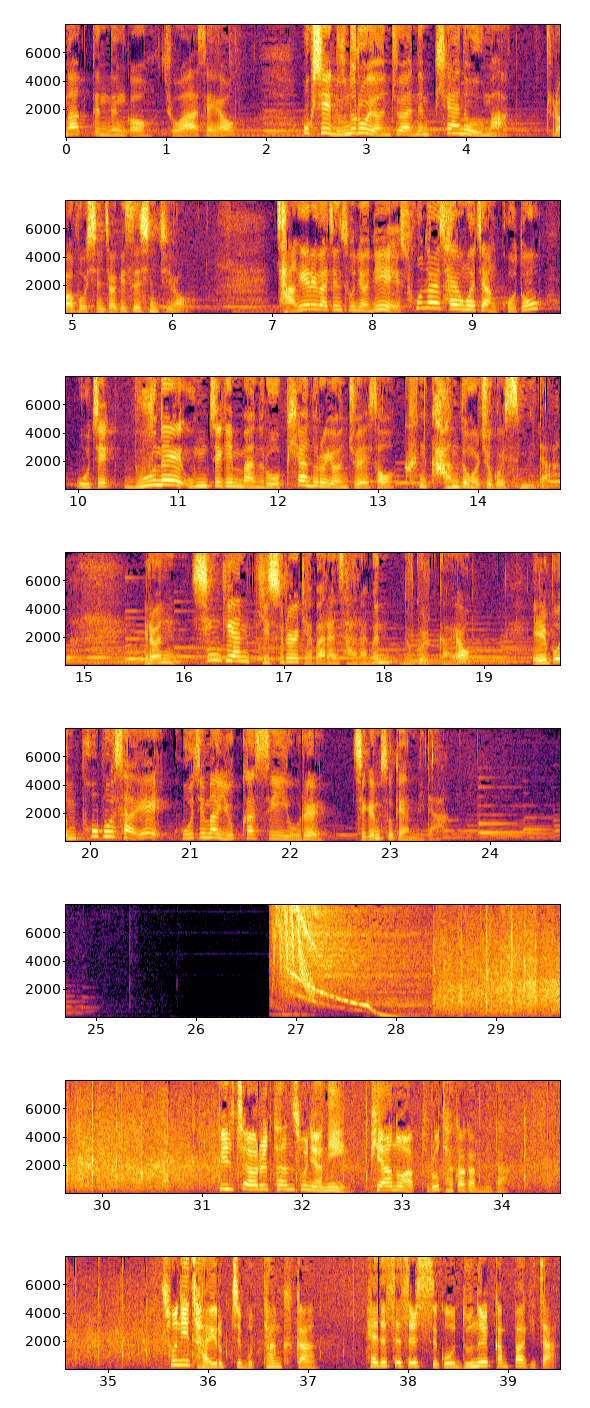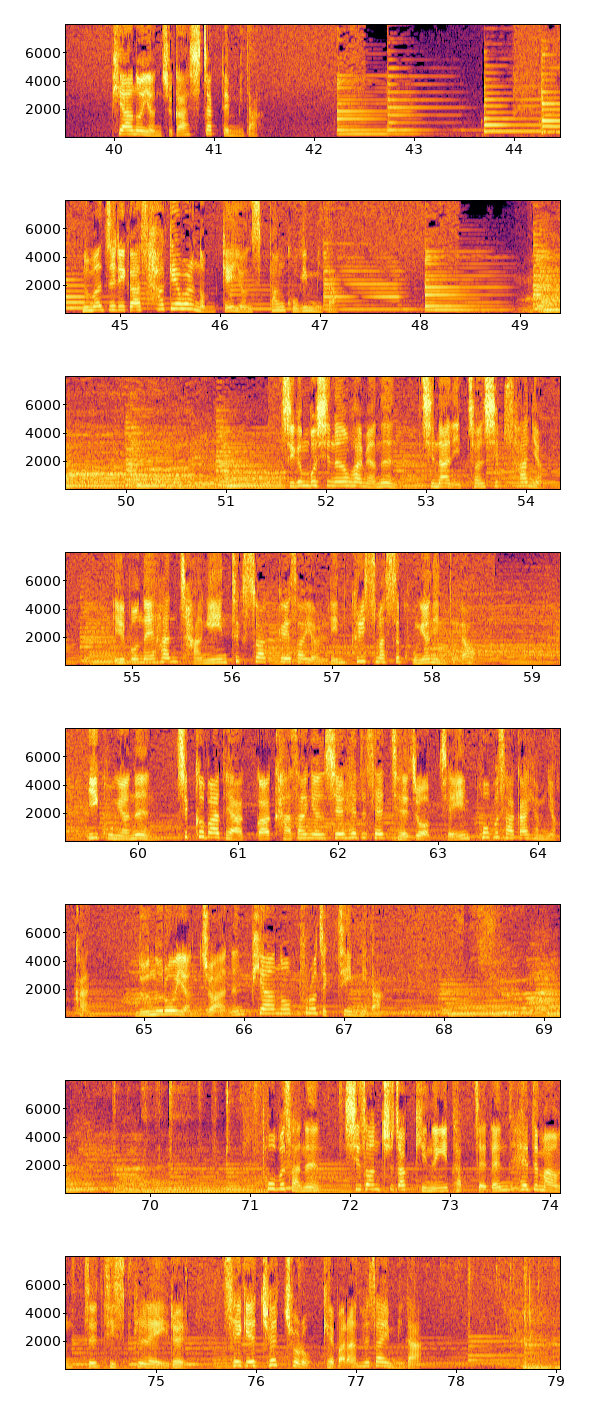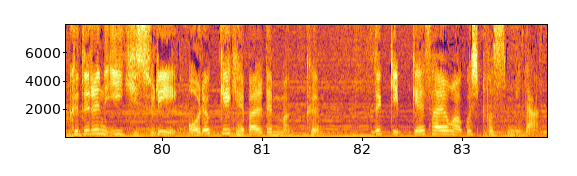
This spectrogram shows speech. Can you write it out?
음악 듣는 거 좋아하세요? 혹시 눈으로 연주하는 피아노 음악 들어보신 적 있으신지요? 장애를 가진 소년이 손을 사용하지 않고도 오직 눈의 움직임만으로 피아노를 연주해서 큰 감동을 주고 있습니다. 이런 신기한 기술을 개발한 사람은 누굴까요? 일본 포부사의 고지마 유카스 이오를 지금 소개합니다. 휠체어를 탄 소년이 피아노 앞으로 다가갑니다. 손이 자유롭지 못한 그가 헤드셋을 쓰고 눈을 깜빡이자 피아노 연주가 시작됩니다. 누마지리가 4개월 넘게 연습한 곡입니다. 지금 보시는 화면은 지난 2014년 일본의 한 장애인 특수학교에서 열린 크리스마스 공연인데요. 이 공연은 츠쿠바 대학과 가상현실 헤드셋 제조업체인 포브사가 협력한 눈으로 연주하는 피아노 프로젝트입니다. 포브사는 시선 추적 기능이 탑재된 head mount display를 세계 최초로 개발한 회사입니다. 그들은 이 기술이 어렵게 개발된 만큼 뜻깊게 사용하고 싶었습니다.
